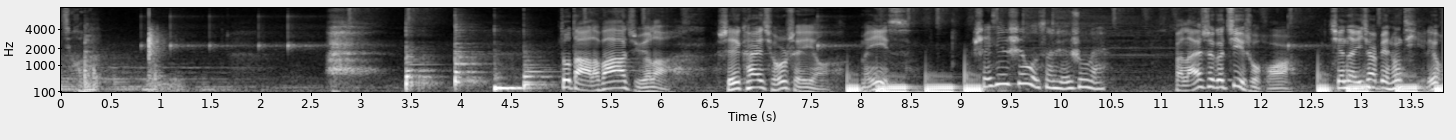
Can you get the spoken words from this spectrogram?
喜欢吗？都打了八局了，谁开球谁赢，没意思。谁先失误算谁输呗。本来是个技术活，现在一下变成体力活。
